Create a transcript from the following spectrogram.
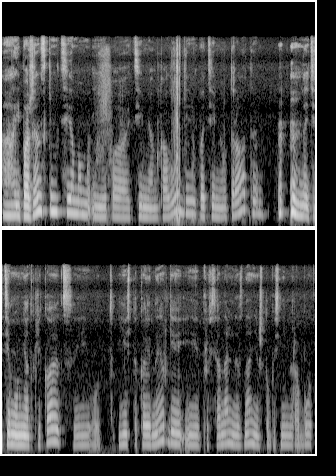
А, и по женским темам, и по теме онкологии, по теме утраты. Эти темы у меня откликаются, и вот есть такая энергия и профессиональное знание, чтобы с ними работать.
